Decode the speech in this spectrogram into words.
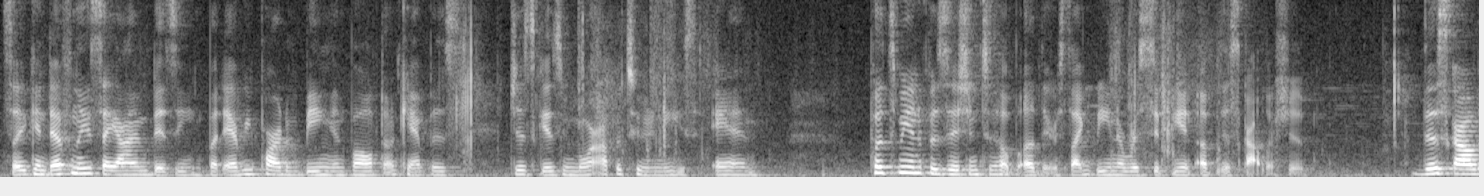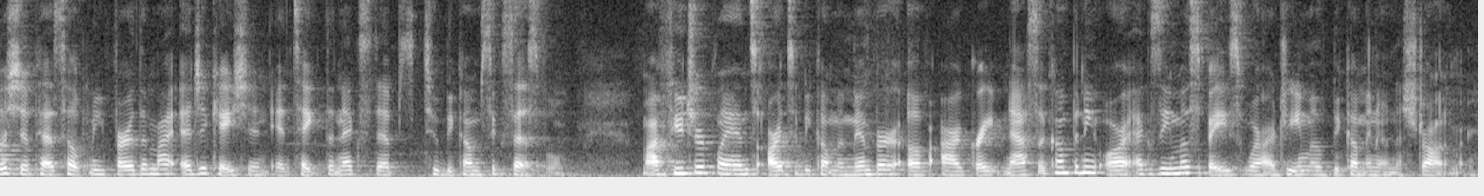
So you can definitely say I'm busy, but every part of being involved on campus just gives me more opportunities and puts me in a position to help others, like being a recipient of this scholarship. This scholarship has helped me further my education and take the next steps to become successful. My future plans are to become a member of our great NASA company or Axiom Space, where I dream of becoming an astronomer.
